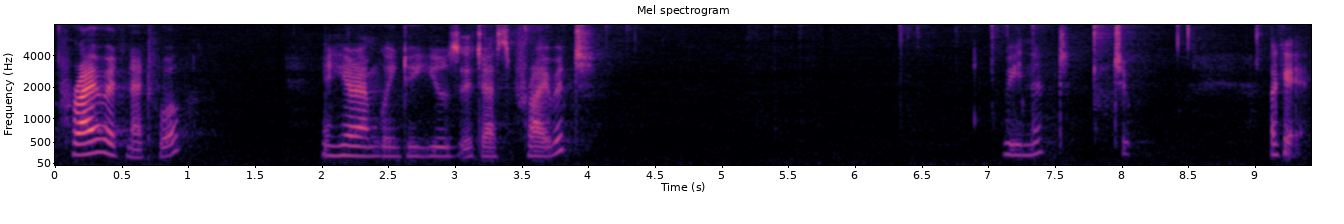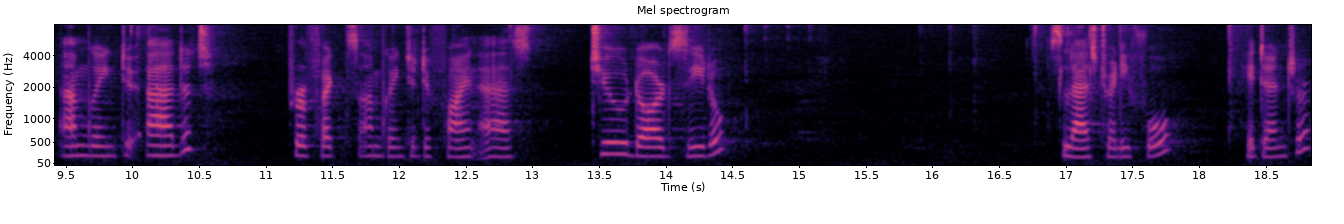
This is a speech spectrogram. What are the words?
private network. And here I'm going to use it as private. Vnet 2 okay I'm going to add it. Prefix I'm going to define as 2.0 slash 24 hit enter.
